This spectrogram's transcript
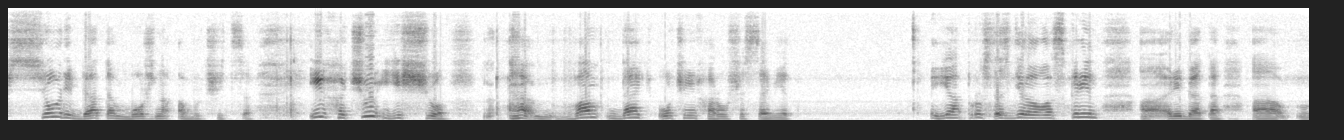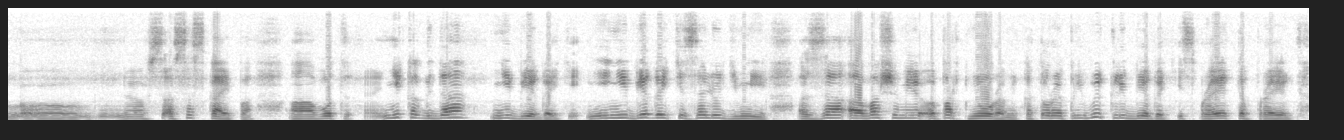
все, ребята, можно обучиться. И хочу еще вам дать очень хороший совет. Я просто сделала скрин, а, ребята, а, э, со скайпа. А, вот никогда не бегайте, не, не бегайте за людьми, за а, вашими э, партнерами, которые привыкли бегать из проекта в проект.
